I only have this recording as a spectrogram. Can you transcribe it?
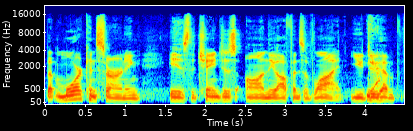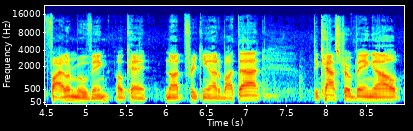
But more concerning is the changes on the offensive line. You do Yeah. have Feiler moving, okay, not freaking out about that. DeCastro being out,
